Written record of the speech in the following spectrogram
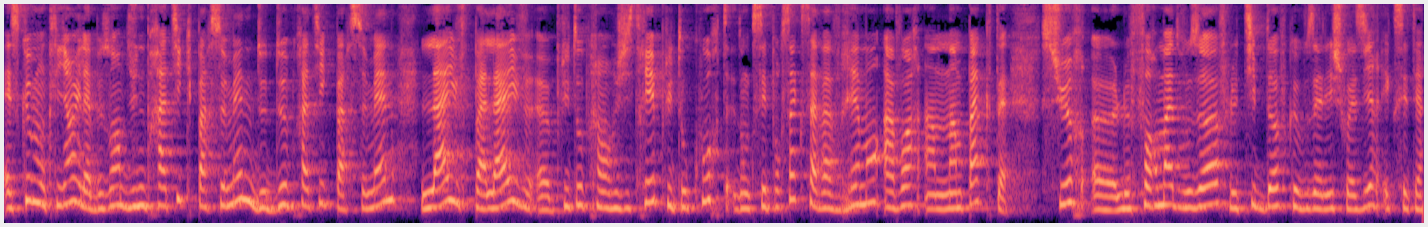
est-ce que mon client il a besoin d'une pratique par semaine, de deux pratiques par semaine, live, pas live, euh, plutôt préenregistrée, plutôt courte. Donc c'est pour ça que ça va vraiment avoir un impact sur euh, le format de vos offres, le type d'offre que vous allez choisir, etc.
